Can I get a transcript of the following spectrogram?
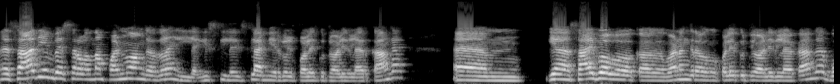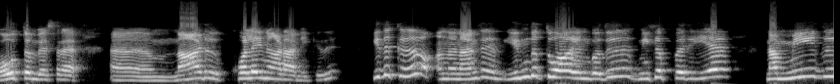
அந்த சாதியம் பேசுறவன் தான் பண்ணுவாங்கிறதுலாம் இல்ல. இஸ்ல இஸ்லாமியர்கள் கொலை குற்றவாளிகளா இருக்காங்க. ஆம், ஏன் சாய்பாபா வணங்குறவங்க கொலை குற்றவாளிகளா இருக்காங்க. பௌத்தம் பேசுற நாடு கொலை நாடா நிக்குது. இதுக்கு அந்த நான் இந்துத்துவா என்பது மிகப்பெரிய நம் மீது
